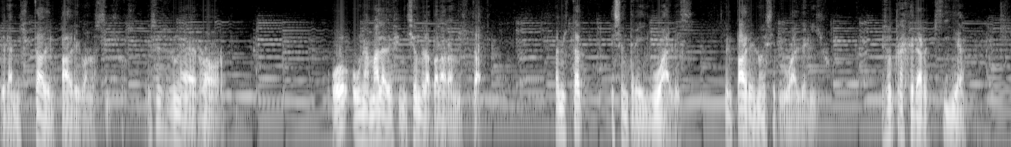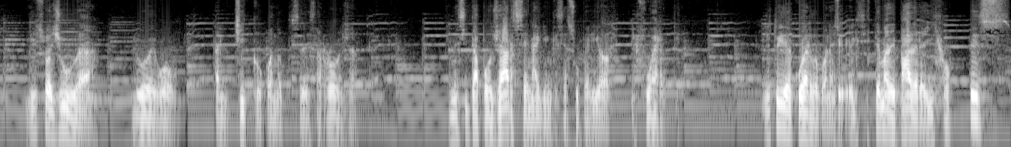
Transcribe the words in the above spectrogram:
de la amistad del padre con los hijos. Eso es un error. O una mala definición de la palabra amistad. La amistad es entre iguales. El padre no es el igual del hijo. Es otra jerarquía y eso ayuda luego al chico cuando se desarrolla necesita apoyarse en alguien que sea superior y fuerte. Yo estoy de acuerdo con eso. El sistema de padre-hijo e es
